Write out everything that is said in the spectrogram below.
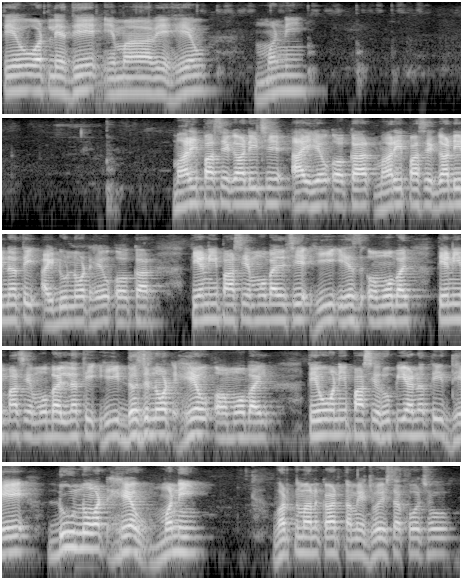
તેઓ એટલે ધે એમાં આવે હેવ મની. મારી પાસે ગાડી છે, આઈ હેવ અ કાર. મારી પાસે ગાડી નથી, I do not have a car. તેની પાસે મોબાઈલ છે, હી હેઝ અ મોબાઈલ. તેની પાસે મોબાઈલ નથી, he does not have a mobile. તેઓની પાસે રૂપિયા નથી. They do not have money વર્તમાન કાળ તમે જોઈ શકો છો.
